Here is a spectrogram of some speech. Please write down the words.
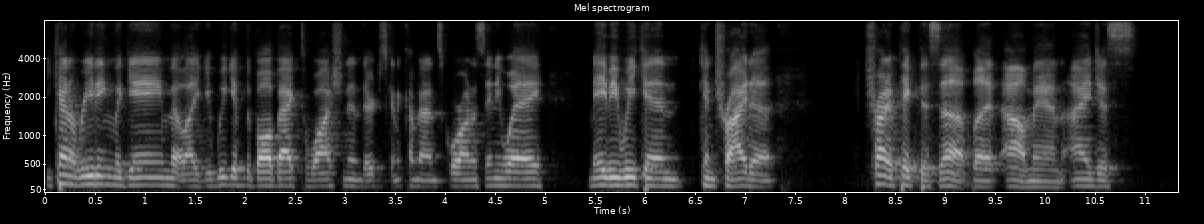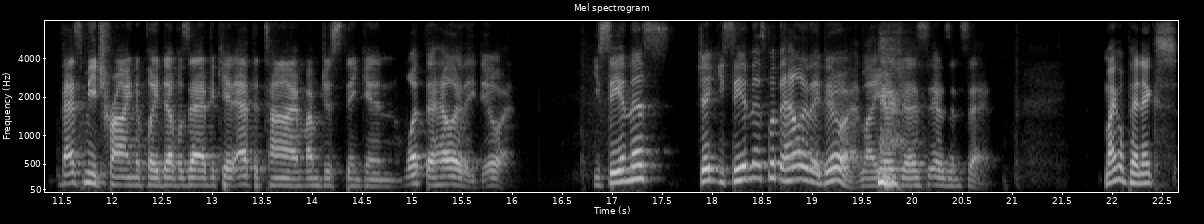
you kind of reading the game that like if we give the ball back to Washington, they're just going to come down and score on us anyway. Maybe we can can try to try to pick this up, but oh man, I just that's me trying to play devil's advocate. At the time, I'm just thinking, what the hell are they doing? You seeing this, Jake? You seeing this? What the hell are they doing? Like it was just it was insane. Michael Penix,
